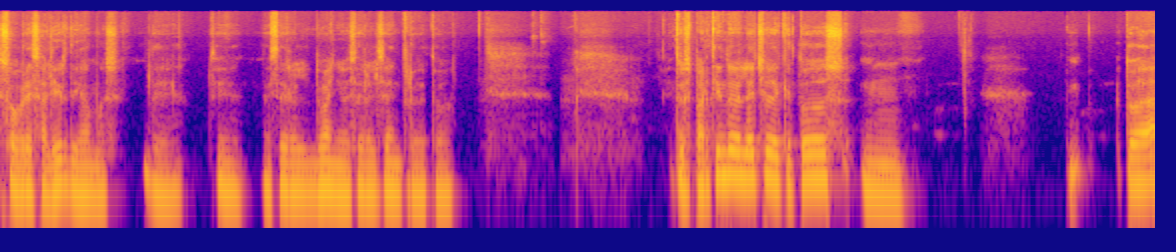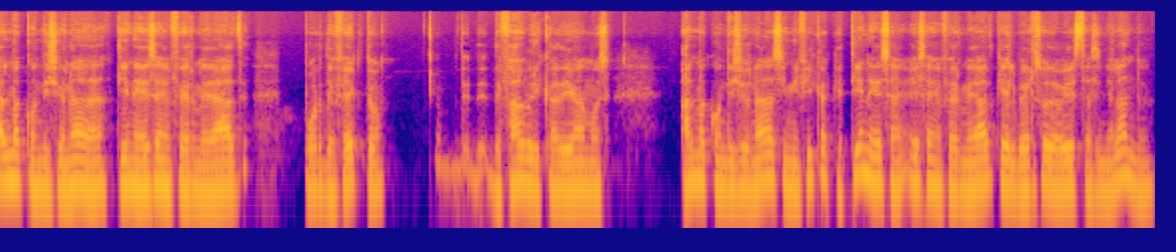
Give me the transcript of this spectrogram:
sobresalir, digamos, de, ser el dueño, de ser el centro de todo. Entonces, partiendo del hecho de que todos, mm, toda alma condicionada tiene esa enfermedad por defecto, de, fábrica, digamos, alma condicionada significa que tiene esa, enfermedad que el verso de hoy está señalando,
